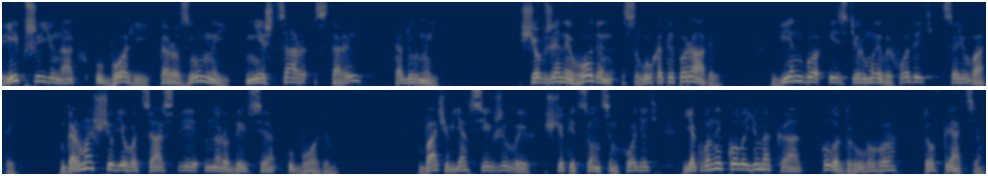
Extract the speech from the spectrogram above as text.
Ліпший юнак убогий та розумний, ніж цар старий та дурний, що вже не годен слухати поради. Він бо із тюрми виходить царювати, дарма що в його царстві народився убогим. Бачив я всіх живих, що під сонцем ходять, як вони коло юнака, коло другого товпляться,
